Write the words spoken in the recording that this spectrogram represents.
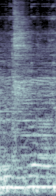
রাম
